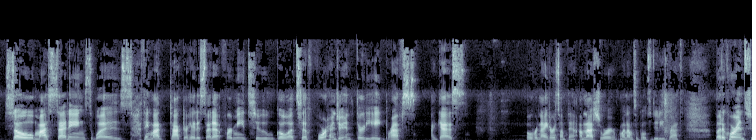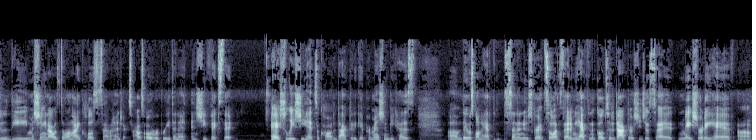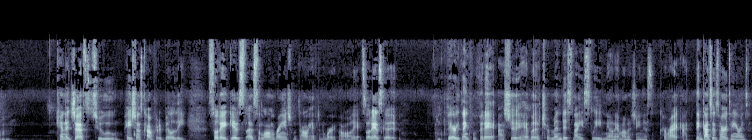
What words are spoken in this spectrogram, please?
So my settings was i think my doctor had it set up for me to go up to 438 breaths i guess overnight or something. I'm not sure when i'm supposed to do these breaths but according to the machine, I was doing like close to 700. So I was over breathing it and she fixed it. Actually, she had to call the doctor to get permission because um, they was going to have to send a new script. So instead of me having to go to the doctor, she just said, make sure they have, um, can adjust to patient's comfortability. So that gives us a long range without having to worry about all that. So that's good. I'm very thankful for that. I should have a tremendous night's sleep now that my machine is correct. I think I just heard Terrence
